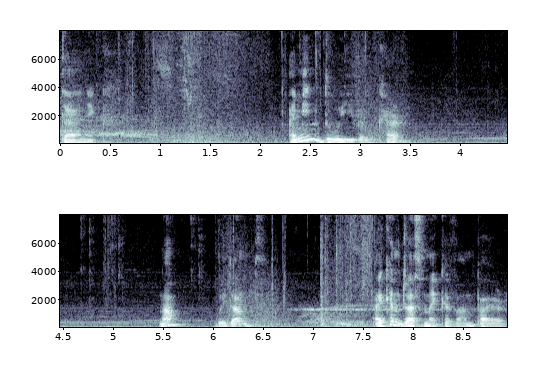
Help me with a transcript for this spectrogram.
Danik. I mean, do we even care? No, we don't. I can just make a vampire.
